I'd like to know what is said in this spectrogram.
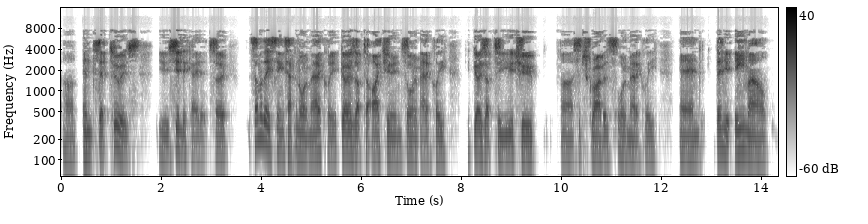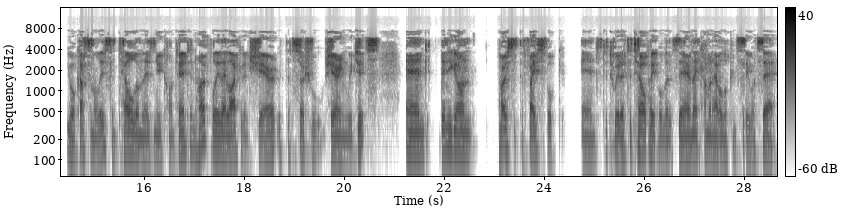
Uh, and step two is you syndicate it. So some of these things happen automatically. It goes up to iTunes automatically. It goes up to YouTube uh, subscribers automatically. And then you email your customer list and tell them there's new content and hopefully they like it and share it with the social sharing widgets. And then you go and post it to Facebook and to Twitter to tell people that it's there and they come and have a look and see what's there.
